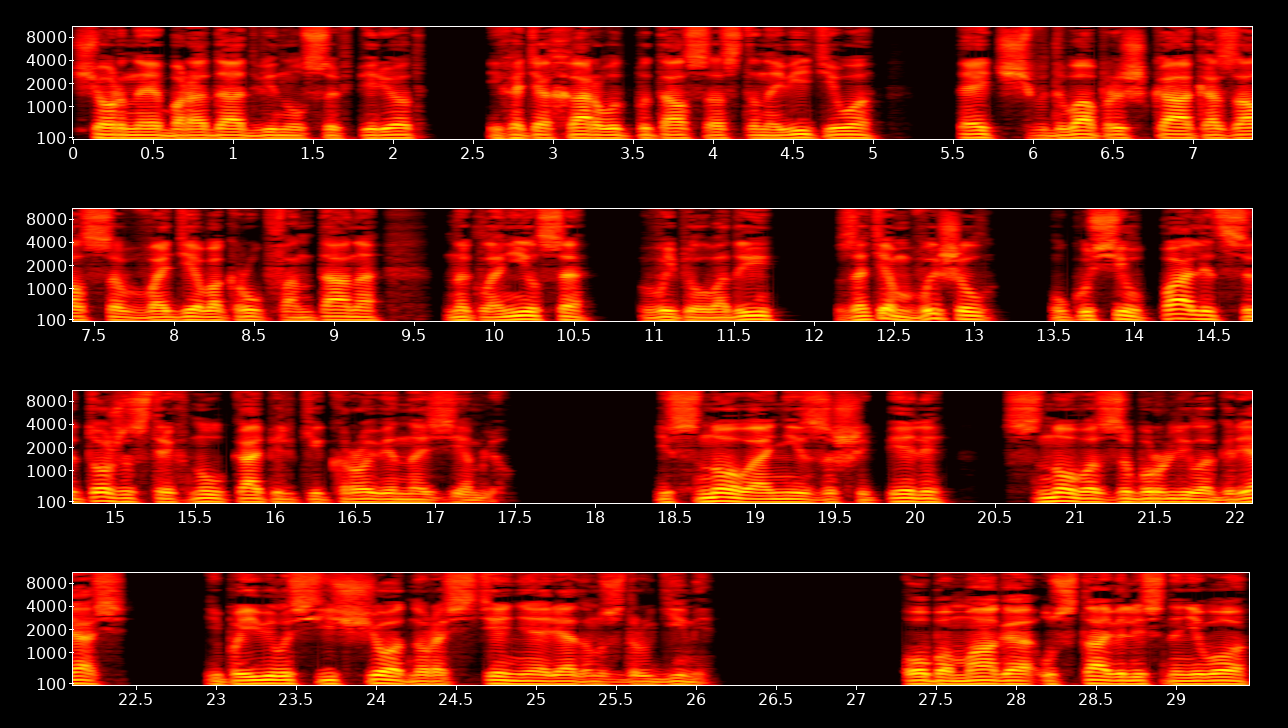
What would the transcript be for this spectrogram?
Черная борода двинулся вперед, и хотя Харвуд пытался остановить его, Тэтч в два прыжка оказался в воде вокруг фонтана, наклонился, выпил воды, затем вышел, укусил палец и тоже стряхнул капельки крови на землю. И снова они зашипели, снова забурлила грязь, и появилось еще одно растение рядом с другими. Оба мага уставились на него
